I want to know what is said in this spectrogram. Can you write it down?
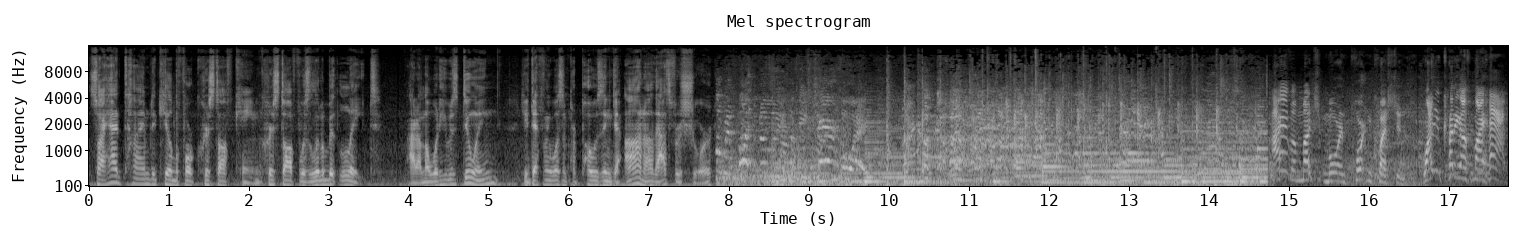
So I had time to kill before Kristoff came. Kristoff was a little bit late. I don't know what he was doing. He definitely wasn't proposing to Anna, that's for sure. I have a much more important question. Why are you cutting off my hat?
